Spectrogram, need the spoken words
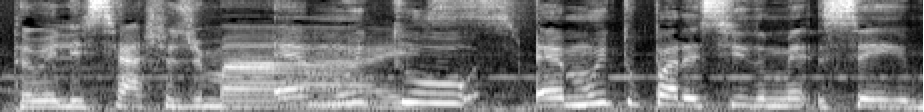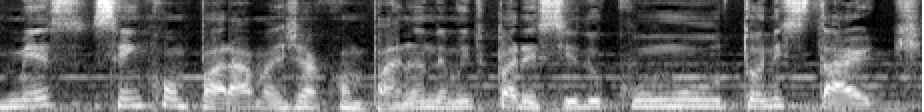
Então, ele se acha demais. É muito, é muito parecido, sem, sem comparar, mas já comparando, é muito parecido com o Tony Stark.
